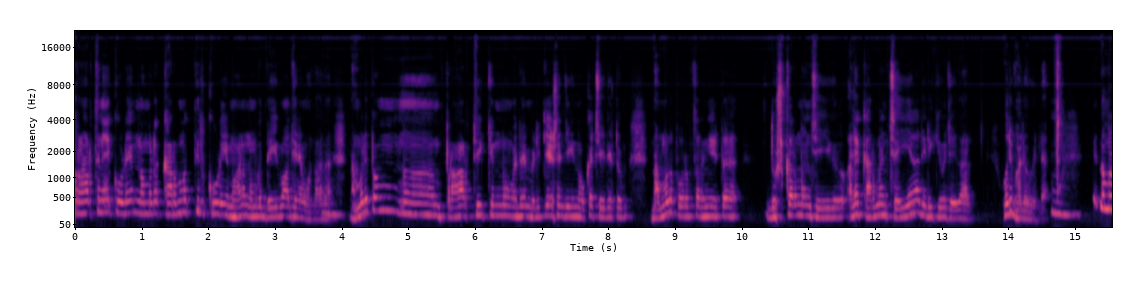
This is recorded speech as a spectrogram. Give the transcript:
പ്രാർത്ഥനയിൽ കൂടെയും നമ്മുടെ കർമ്മത്തിൽ കൂടെയുമാണ് നമുക്ക് ദൈവാധീനം ഉണ്ടാകുന്നത്. നമ്മളിപ്പം പ്രാർത്ഥിക്കുന്നു അല്ലെ മെഡിറ്റേഷൻ ചെയ്യുന്നു ഒക്കെ ചെയ്തിട്ടും നമ്മൾ പുറത്തിറങ്ങിയിട്ട് ദുഷ്കർമ്മം ചെയ്യുകയോ അല്ലെ കർമ്മം ചെയ്യാതിരിക്കുകയോ ചെയ്താൽ ഒരു ഫലവുമില്ല. നമ്മൾ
